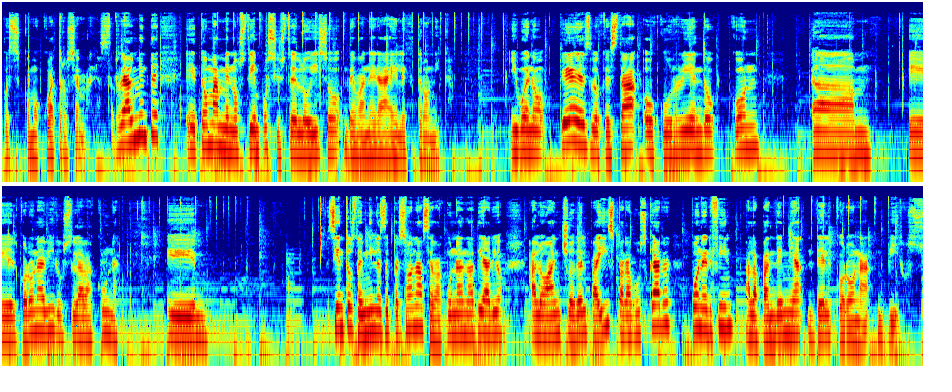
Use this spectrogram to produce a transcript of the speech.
pues como cuatro semanas. Realmente eh, toma menos tiempo si usted lo hizo de manera electrónica. Y bueno, ¿qué es lo que está ocurriendo con el coronavirus, la vacuna? Eh, cientos de miles de personas se vacunan a diario a lo ancho del país para buscar poner fin a la pandemia del coronavirus.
